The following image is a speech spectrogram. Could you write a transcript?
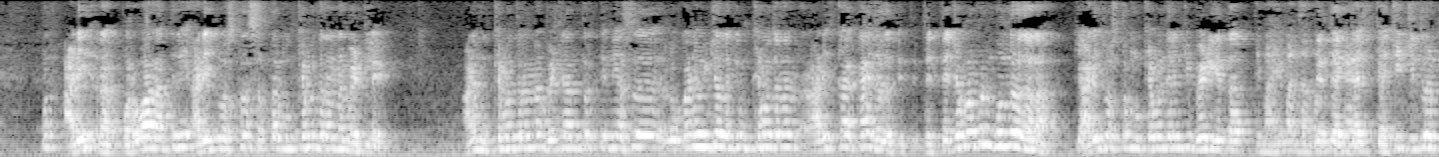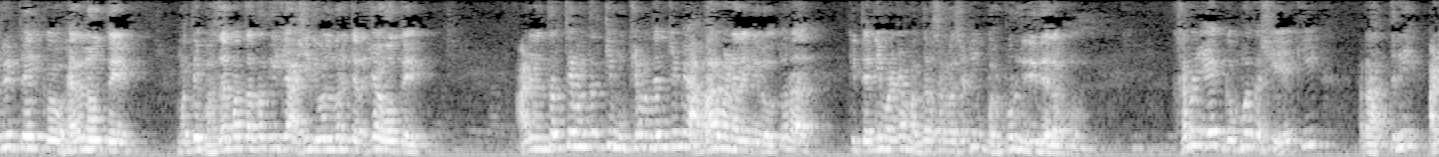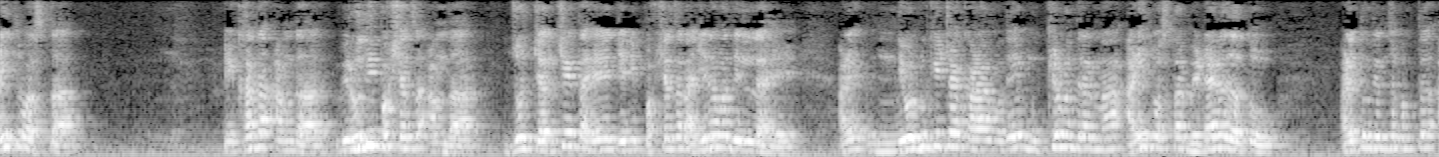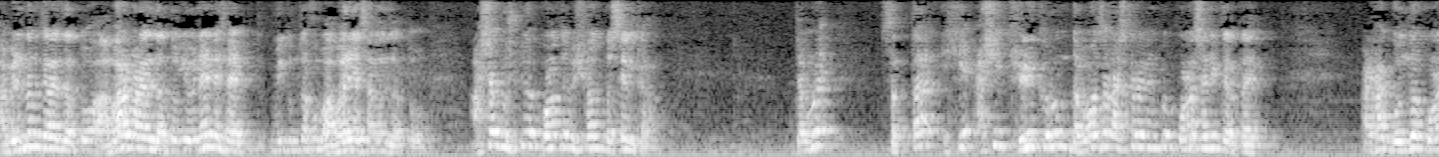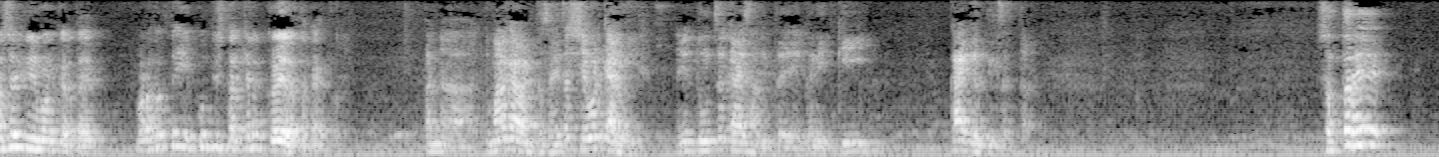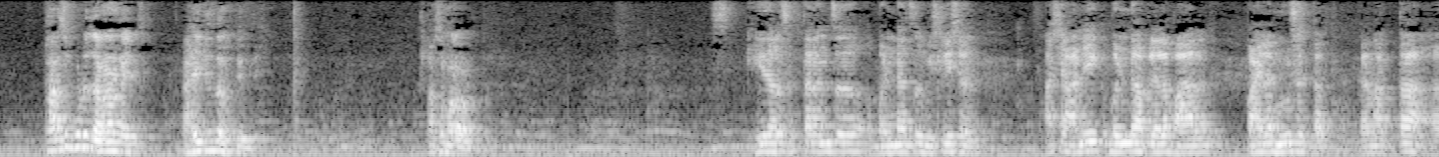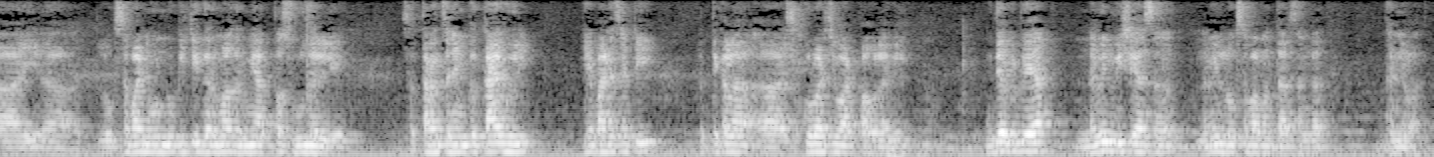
पण अडी रा- परवा रात्री अडीच वाजता सत्तार मुख्यमंत्र्यांना भेटले. आणि मुख्यमंत्र्यांना भेटल्यानंतर त्यांनी असं लोकांनी विचारलं की मुख्यमंत्र्यांना अडीच काय काय झालं? त्याच्यामुळे पण गोंधळ झाला की अडीच वाजता मुख्यमंत्र्यांची भेट घेतात. ते भाजपात त्याची चित्रफित एक व्हायरल होते. मग ते भाजपात जातात की अशी दिवसभर चर्चा होते. आणि नंतर ते म्हणतात की मुख्यमंत्र्यांचे मी आभार मानायला गेलो होतो की त्यांनी माझ्या मतदारसंघासाठी भरपूर निधी दिला म्हणून. खरं म्हणजे एक गंमत अशी आहे की रात्री अडीच वाजता एखादा आमदार विरोधी पक्षाचा आमदार जो चर्चेत आहे ज्यांनी पक्षाचा राजीनामा दिलेला आहे आणि निवडणुकीच्या काळामध्ये मुख्यमंत्र्यांना अडीच वाजता भेटायला जातो आणि तो त्यांचं फक्त अभिनंदन करायला जातो आभार मानायला जातो की नाही नाही साहेब मी तुमचा खूप आभारी आहे सांगायला जातो. अशा गोष्टीवर कोणाचा विश्वास बसेल का? त्यामुळे सत्तार हे अशी खेळी करून दबावाचं राजकारण नेमकं कोणासाठी करतायत? आणि हा गोंधळ कोणासाठी निर्माण करतायत? मला असं वाटतं एकोणतीस तारखेला कळेल आता काय तर. पण तुम्हाला काय वाटतं सर? याचा शेवट काय होईल? म्हणजे तुमचं काय सांगतंय गणित? की काय करतील सत्तार? सत्तार हे फारसं पुढे जाणार नाहीत. आहे तिथं राहतील ते असं मला वाटतं. हे झालं सत्तारांचं बंडाचं विश्लेषण. असे अनेक बंड आपल्याला पाहायला मिळू शकतात. कारण आत्ता लोकसभा निवडणुकीची गरमागरमी आत्ता सुरू झालेली आहे. सत्तारांचं नेमकं काय होईल हे पाहण्यासाठी प्रत्येकाला शुक्रवारची वाट पाहावं लागेल. उद्या भेटूया नवीन विषयासह नवीन लोकसभा मतदारसंघात. धन्यवाद.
